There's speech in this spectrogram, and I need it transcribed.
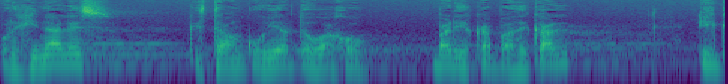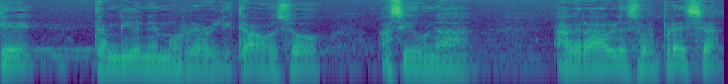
originales que estaban cubiertos bajo varias capas de cal y que también hemos rehabilitado. Eso ha sido una agradable sorpresa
